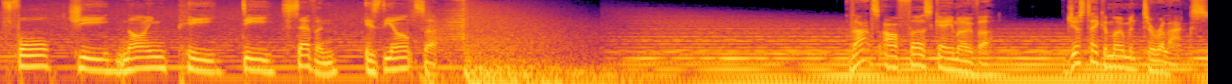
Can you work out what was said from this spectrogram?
Four G nine P D seven is the answer. That's our first game over. Just take a moment to relax.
